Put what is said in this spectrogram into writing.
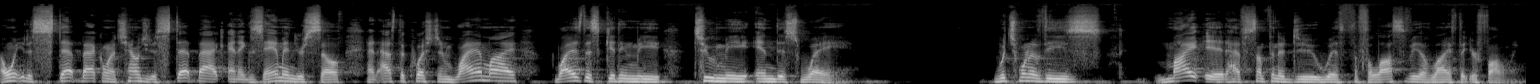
I want you to step back. I want to challenge you to step back and examine yourself and ask the question, why am I, why is this getting me to me in this way? Which one of these might it have something to do with the philosophy of life that you're following?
